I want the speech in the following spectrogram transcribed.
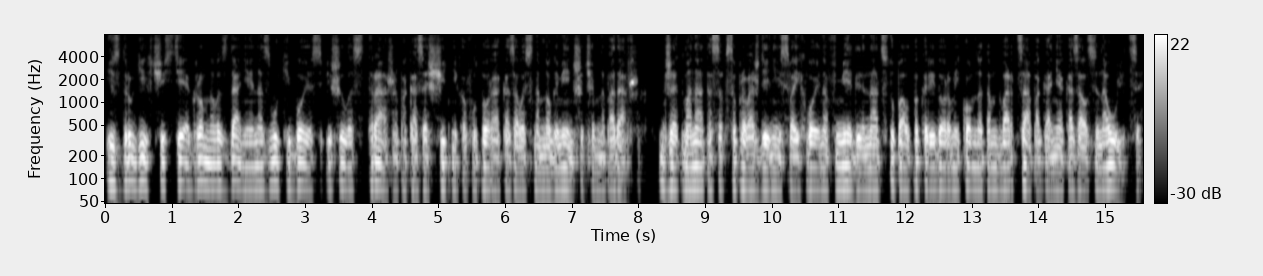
Из других частей огромного здания на звуки боя спешила стража, пока защитников Утора оказалось намного меньше, чем нападавших. Джет Манатоса в сопровождении своих воинов медленно отступал по коридорам и комнатам дворца, пока не оказался на улице.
